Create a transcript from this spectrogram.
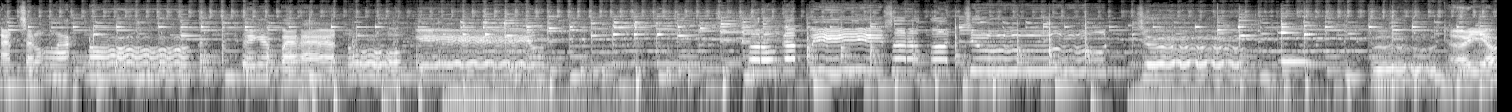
acelakno ing panunggil Kurang kapi sarata junjung. Budaya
